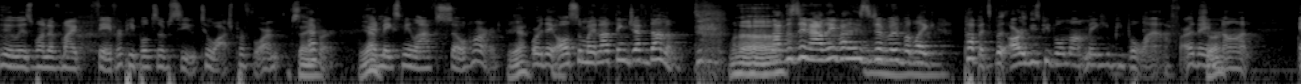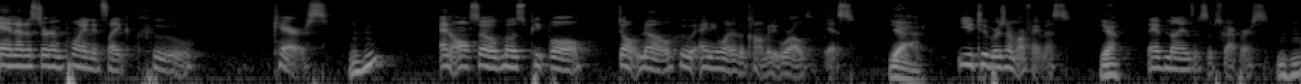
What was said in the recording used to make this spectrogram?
who is one of my favorite people to see to watch perform Same. ever. Yeah. It makes me laugh so hard. Yeah. Or they also might not think Jeff Dunham. Uh, not to say Natalie is different, but like puppets. But are these people not making people laugh? Are they Sure. not? And at a certain point, it's like who cares? mm-hmm. And also, most people don't know who anyone in the comedy world is. Yeah. YouTubers are more famous. Yeah. They have millions of subscribers. Mm-hmm.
